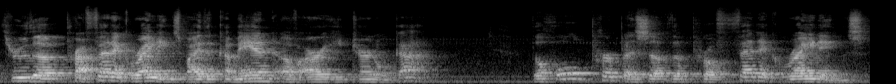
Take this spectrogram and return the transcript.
through the prophetic writings by the command of our eternal God. The whole purpose of the prophetic writings,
